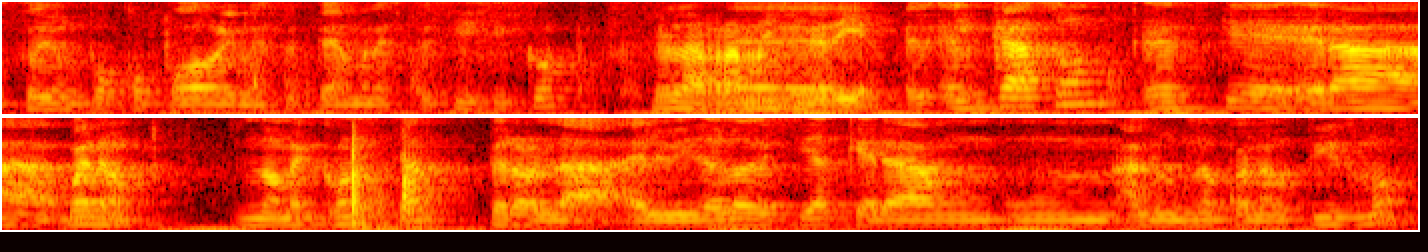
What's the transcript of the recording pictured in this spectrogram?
soy un poco pobre en ese tema en específico. Pero la rama de Eh, ingeniería. El, el caso es que era, bueno, no me consta, pero la, el video lo decía que era un, un alumno con autismo.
